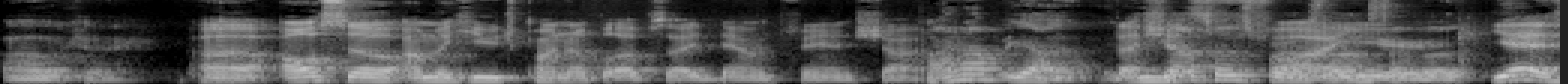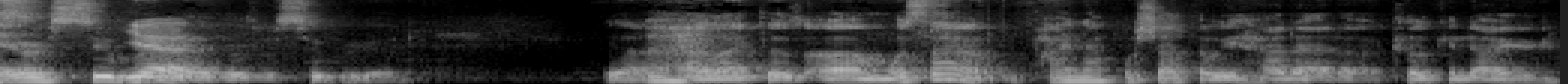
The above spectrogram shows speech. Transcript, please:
oh, okay. Uh, also, I'm a huge pineapple upside down fan. Shot. Pineapple. Yeah, That you got those for us last time. But Yes. they were super Yeah. good. Those were super good. Yeah, I like those. Um, what's that pineapple shot that we had at uh, Cloak and Dagger?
